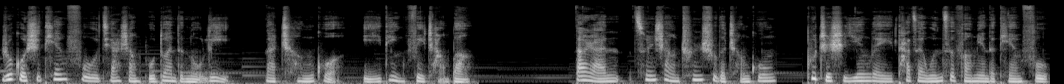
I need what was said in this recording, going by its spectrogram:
如果是天赋加上不断的努力，那成果一定非常棒。当然，村上春树的成功不只是因为他在文字方面的天赋，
